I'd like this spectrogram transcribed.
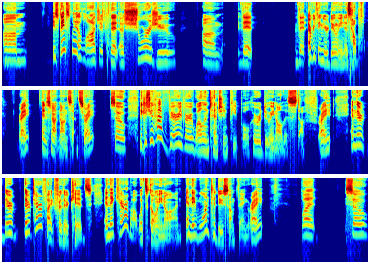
Um, is basically a logic that assures you um, that that everything you're doing is helpful, right? And it's not nonsense, right? So because you have very very well intentioned people who are doing all this stuff, right? And they're they're they're terrified for their kids and they care about what's going on and they want to do something, right? But so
